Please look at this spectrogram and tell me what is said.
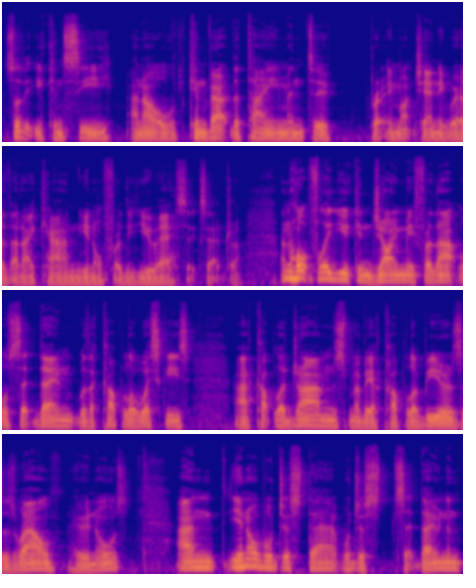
so that you can see, and I'll convert the time into pretty much anywhere that I can, you know, for the US, etc. And hopefully you can join me for that. We'll sit down with a couple of whiskies, a couple of drams, maybe a couple of beers as well. Who knows? And you know, we'll just uh, we'll just sit down and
